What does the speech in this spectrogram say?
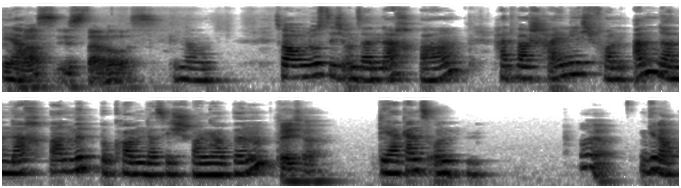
Ja. Was ist da los? Genau. Es war auch lustig, unser Nachbar hat wahrscheinlich von anderen Nachbarn mitbekommen, dass ich schwanger bin. Welcher? Der ganz unten. Ah ja. Genau.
